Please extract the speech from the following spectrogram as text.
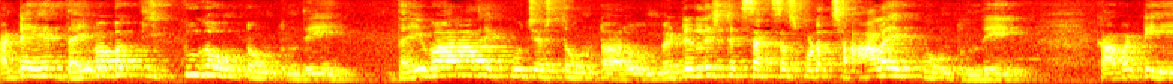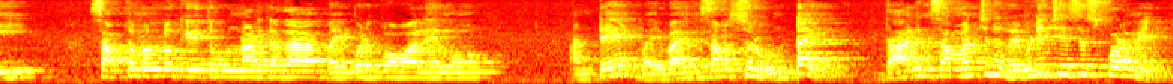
అంటే దైవభక్తి ఎక్కువగా ఉంటూ ఉంటుంది. దైవారాధన ఎక్కువ చేస్తూ ఉంటారు. మెటీరియలిస్టిక్ సక్సెస్ కూడా చాలా ఎక్కువ ఉంటుంది. కాబట్టి సప్తమంలో కేతు ఉన్నాడు కదా భయపడిపోవాలేమో. అంటే వైవాహిక సమస్యలు ఉంటాయి. దానికి సంబంధించిన రెమెడీ చేసేసుకోవడమే.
